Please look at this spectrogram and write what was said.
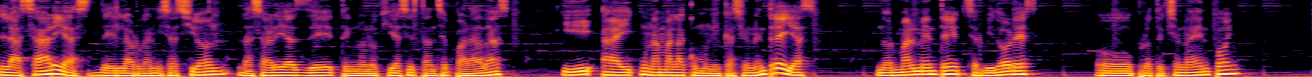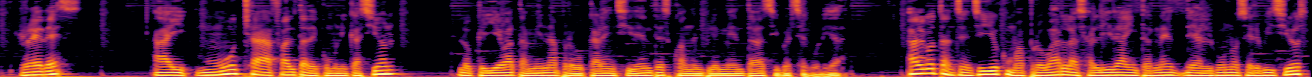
las áreas de la organización, las áreas de tecnologías están separadas y hay una mala comunicación entre ellas. Normalmente servidores o protección a endpoint, redes hay mucha falta de comunicación, lo que lleva también a provocar incidentes cuando implementas ciberseguridad. Algo tan sencillo como aprobar la salida a internet de algunos servicios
